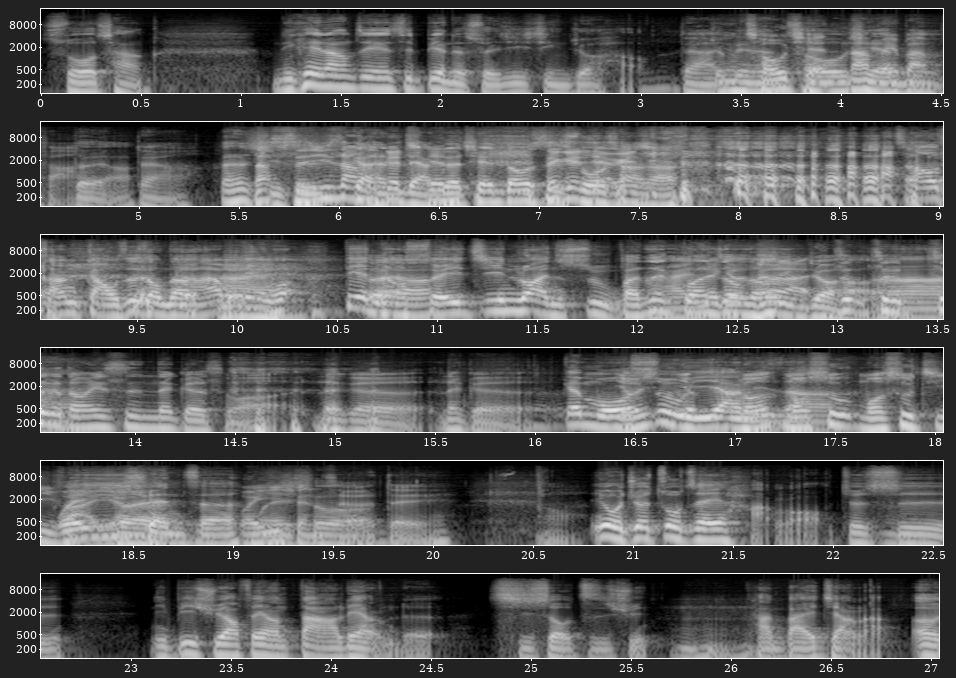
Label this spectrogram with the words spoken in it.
说唱？你可以让这件事变得随机性就好了，对啊，就变成抽签，那没办法，对啊，对啊。但是其实际上两个签都是说唱啊，超常搞这种的，还有电话电脑随机乱数，反正观众性就好。这这这个东西是那个什么，那个 那个跟魔术一样，魔魔术魔术技法，唯一选择，唯一选择，对。因为我觉得做这一行哦，就是你必须要非常大量的。吸收资讯，坦白讲了，呃，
